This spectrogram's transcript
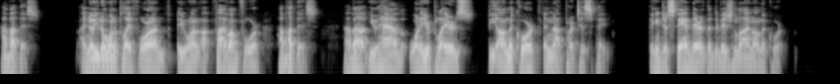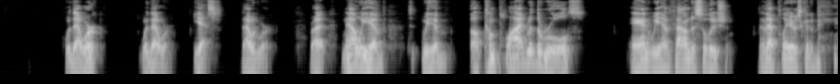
how about this? I know you don't want to play four on, you want uh, five on four. How about this? How about you have one of your players be on the court and not participate? They can just stand there at the division line on the court. Would that work? Would that work? Yes, that would work. Right now we have we have uh, complied with the rules, and we have found a solution. Now that player is going to be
